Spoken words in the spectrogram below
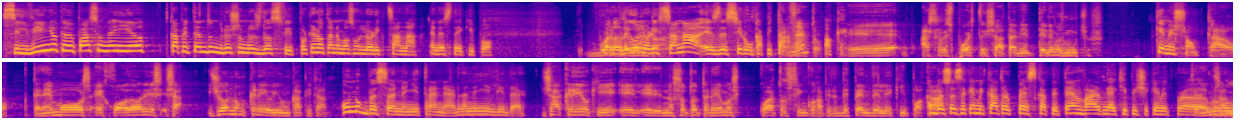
Silvinho kemi pasur nga një kapiten të ndryshëm në çdo sfidë. ¿Por qué no tenemos un Lorik Cana en este equipo? Buena Cuando digo pregunta. Lorik Cana, es decir, un capitán, Perfecto. ¿eh? Ok. Eh, has respuesto ya también. Tenemos muchos. Kemi shumë. Claro, tenemos eh, jugadores. O sea, yo no creo en un capitán. Unë nuk besoj në një trajner dhe në një lider. Ya creo que el- el- nosotros tenemos cuatro o cinco capitanes, depende del equipo. Acá Unë besoj se kemi 4-5 kapiten, varet nga ekipi që kemi të për tenemos al grumbulluar.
